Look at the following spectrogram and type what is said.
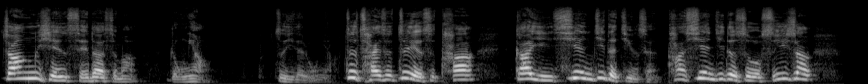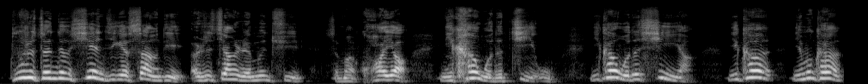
彰显谁的什么荣耀，自己的荣耀。这才是，这也是他该隐献祭的精神。他献祭的时候，实际上不是真正献祭给上帝，而是将人们去什么夸耀。你看我的祭物，你看我的信仰，你看你们看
